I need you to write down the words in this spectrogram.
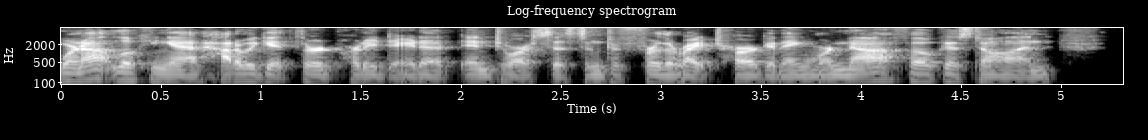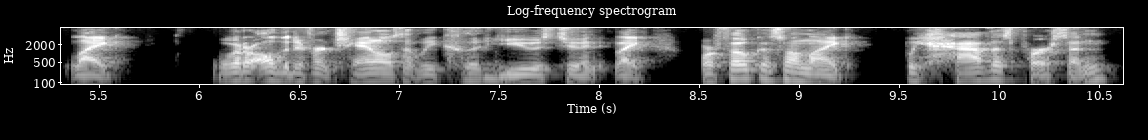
we're not looking at how do we get third party data into our system to further right targeting. We're not focused on like what are all the different channels that we could use to like we're focused on like we have this person,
